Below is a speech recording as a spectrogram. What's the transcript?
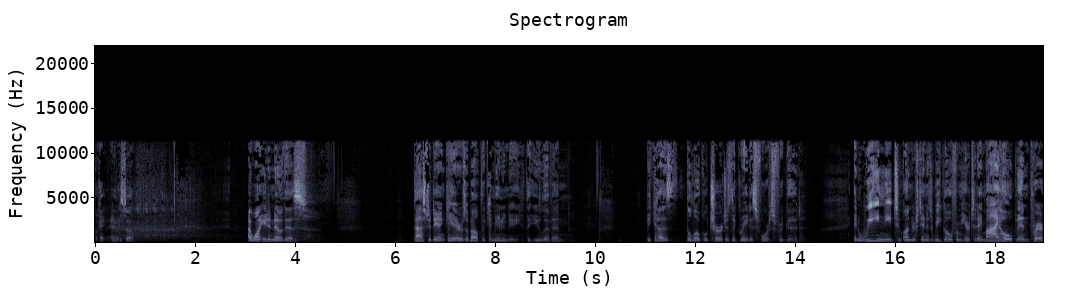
Okay, anyway, so I want you to know this Pastor Dan cares about the community that you live in because the local church is the greatest force for good. And we need to understand as we go from here today, my hope in prayer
